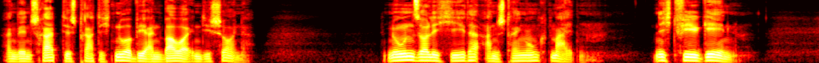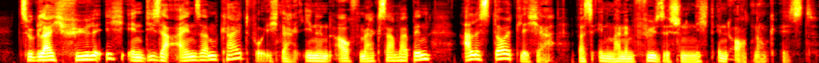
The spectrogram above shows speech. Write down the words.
An den Schreibtisch trat ich nur wie ein Bauer in die Scheune. Nun soll ich jede Anstrengung meiden, nicht viel gehen, Zugleich fühle ich in dieser Einsamkeit, wo ich nach ihnen aufmerksamer bin, alles deutlicher, was in meinem physischen nicht in Ordnung ist.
